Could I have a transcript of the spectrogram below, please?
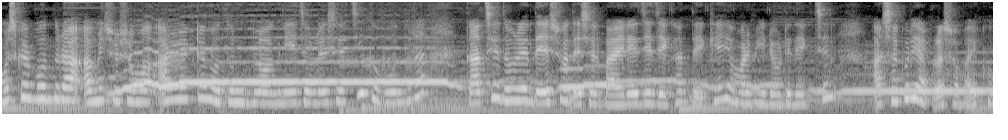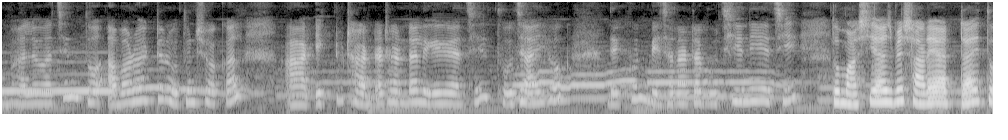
নমস্কার বন্ধুরা আমি সুষমা। আরও একটা নতুন ব্লগ নিয়ে চলে এসেছি। তো বন্ধুরা কাছে, দূরে দেশ ও দেশের বাইরে যে যেখান থেকেই আমার ভিডিওটি দেখছেন, আশা করি আপনারা সবাই খুব ভালো আছেন। তো আবারও একটা নতুন সকাল, আর একটু ঠান্ডা ঠান্ডা লেগে গেছে। তো যাই হোক, দেখুন, বিছানাটা গুছিয়ে নিয়েছি। তো মাসি আসবে সাড়ে আটটায়, তো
